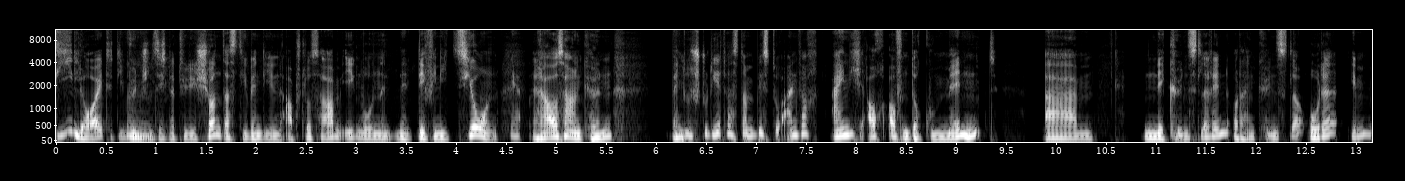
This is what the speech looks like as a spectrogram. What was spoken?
die Leute, die Mhm. wünschen sich natürlich schon, dass die, wenn die einen Abschluss haben, irgendwo eine, eine Definition Ja. raushauen können. Wenn du studiert hast, dann bist du einfach eigentlich auch auf dem Dokument ähm, eine Künstlerin oder ein Künstler oder eben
